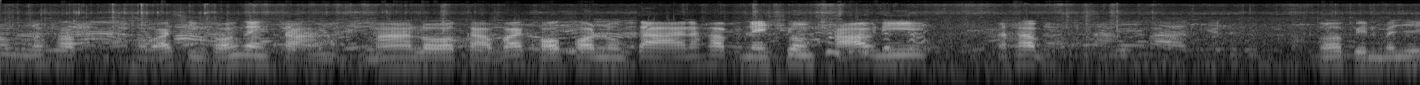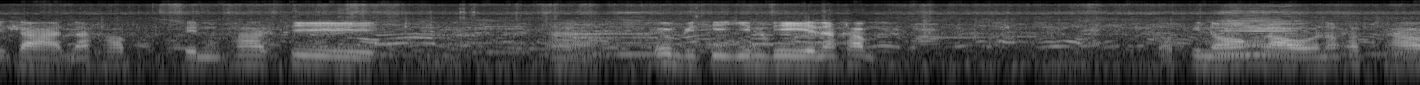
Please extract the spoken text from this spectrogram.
ำนะครับถวายสิ่งของต่างๆ มารอกราบไหว้ขอพรหลวงตานะครับ ในช่วงเช้านี้นะครับ ก็เป็นบรรยากาศนะครับ เป็นภาพที่ อ่าเอื้อมปิติยินดีนะครับต่อพี่น้องเรานะครับ ชาว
